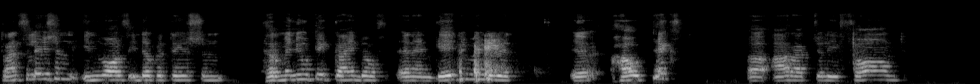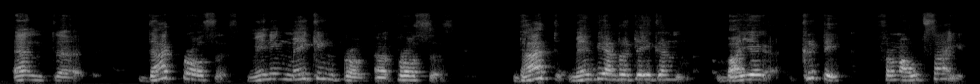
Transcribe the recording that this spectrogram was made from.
translation involves interpretation, hermeneutic kind of an engagement with uh, how text uh, are actually formed and uh, that process, meaning making pro uh, process, that may be undertaken by a critic from outside.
